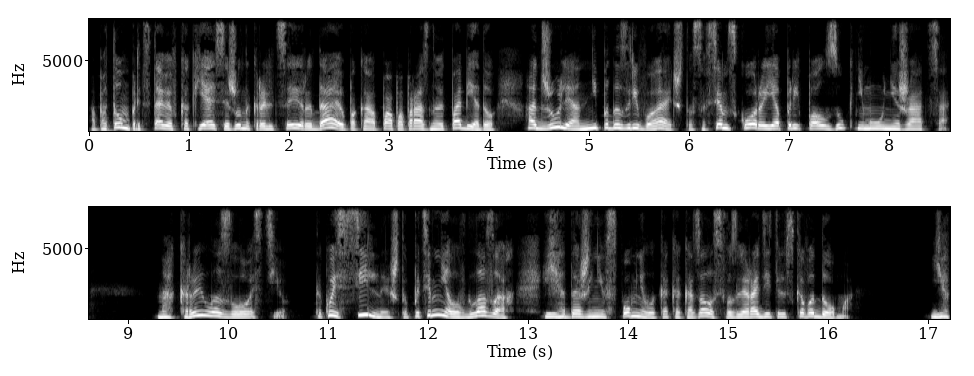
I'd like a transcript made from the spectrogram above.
А потом, представив, как я сижу на крыльце и рыдаю, пока папа празднует победу, а Джулиан не подозревает, что совсем скоро я приползу к нему унижаться. Накрыла злостью, такой сильной, что потемнело в глазах, и я даже не вспомнила, как оказалась возле родительского дома. Я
